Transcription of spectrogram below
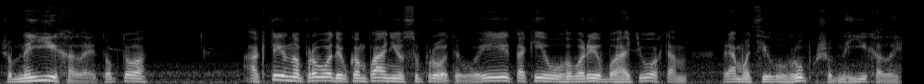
щоб не їхали. Тобто активно проводив кампанію супротиву. І таки уговорив багатьох там прямо цілу групу, щоб не їхали.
